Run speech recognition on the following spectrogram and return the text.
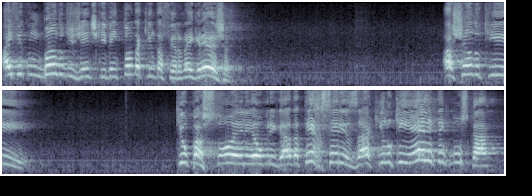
Aí fica um bando de gente que vem toda quinta-feira na igreja, achando que que o pastor ele é obrigado a terceirizar aquilo que ele tem que buscar.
